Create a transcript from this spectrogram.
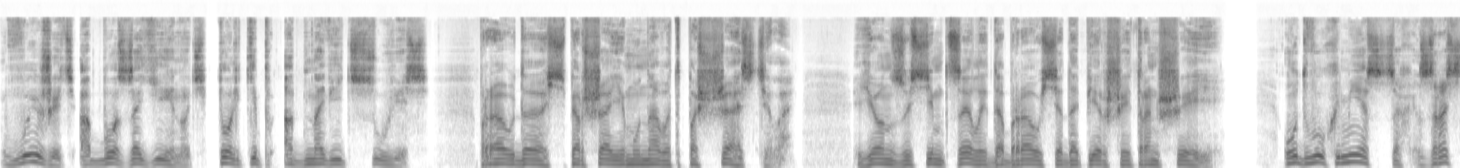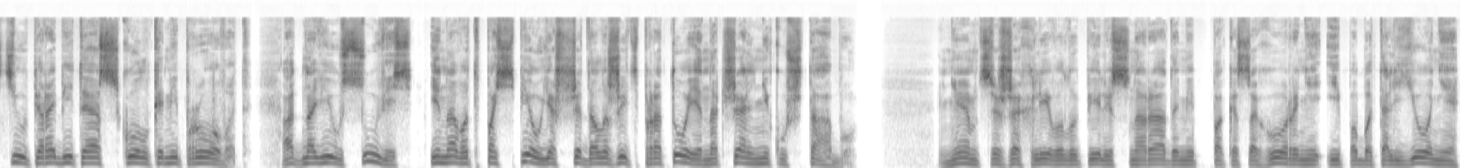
выжыць або загінуць, толькі б аднавіць сувязь. Праўда, спярша яму нават пашчасціла. Ён зусім цэлы дабраўся да першай траншеі. У двух месцах зрасціў перабіты асколкамі провод, аднавіў сувязь і нават паспеў яшчэ далажыць пра тое начальніку штабу. Немцы жахліва лупілі снарадамі па касагорані і па батальёне,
